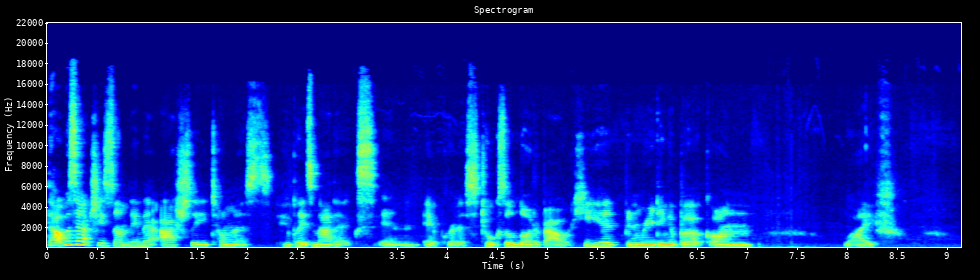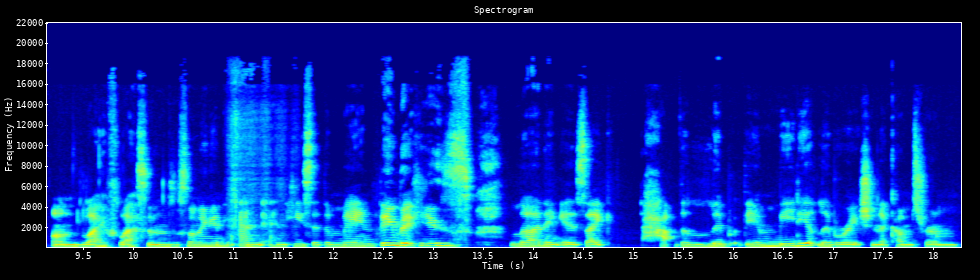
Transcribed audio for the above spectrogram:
that was actually something that Ashley Thomas, who plays Maddox in Ipcress, talks a lot about. He had been reading a book on life, on life lessons or something, and and, and he said the main thing that he's learning is like the lib- the immediate liberation that comes from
